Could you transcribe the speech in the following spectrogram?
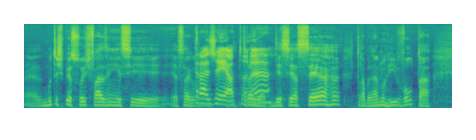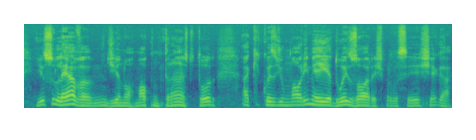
é, muitas pessoas fazem esse essa, Trajeto, né? Descer a serra, trabalhar no Rio e voltar. Isso leva um dia normal com trânsito todo, a que coisa de uma hora e meia, duas horas para você chegar.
